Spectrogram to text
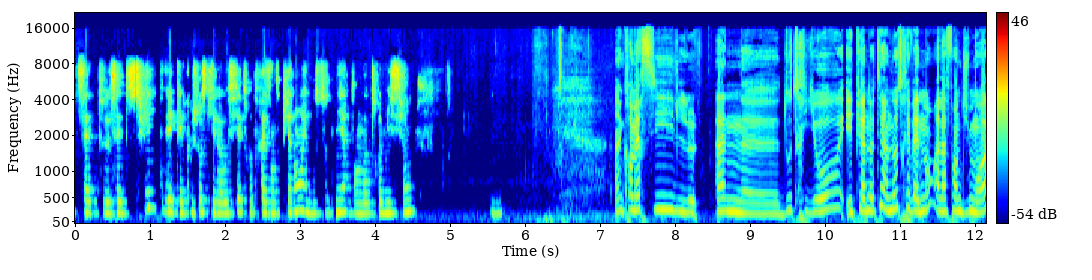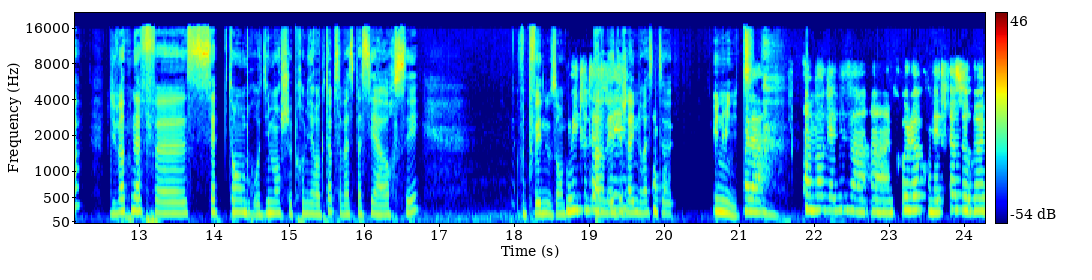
cette, cette suite est quelque chose qui va aussi être très inspirant et nous soutenir dans notre mission un grand merci Anne euh, Doutrio. Et puis à noter un autre événement à la fin du mois, du 29 euh, septembre au dimanche 1er octobre, ça va se passer à Orsay. Vous pouvez nous en oui, tout parler déjà, il nous reste une minute. Voilà. On organise un, un, colloque. On est très heureux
